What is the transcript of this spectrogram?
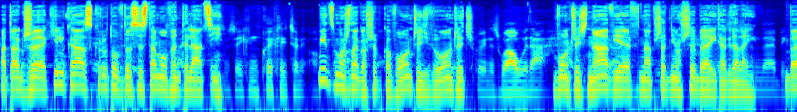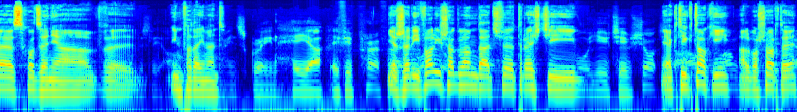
a także kilka skrótów do systemu wentylacji. Więc można go szybko włączyć, wyłączyć, włączyć nawiew na przednią szybę i tak dalej. Bez chodzenia w infotainment. Jeżeli wolisz oglądać treści jak TikToki albo shorty,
